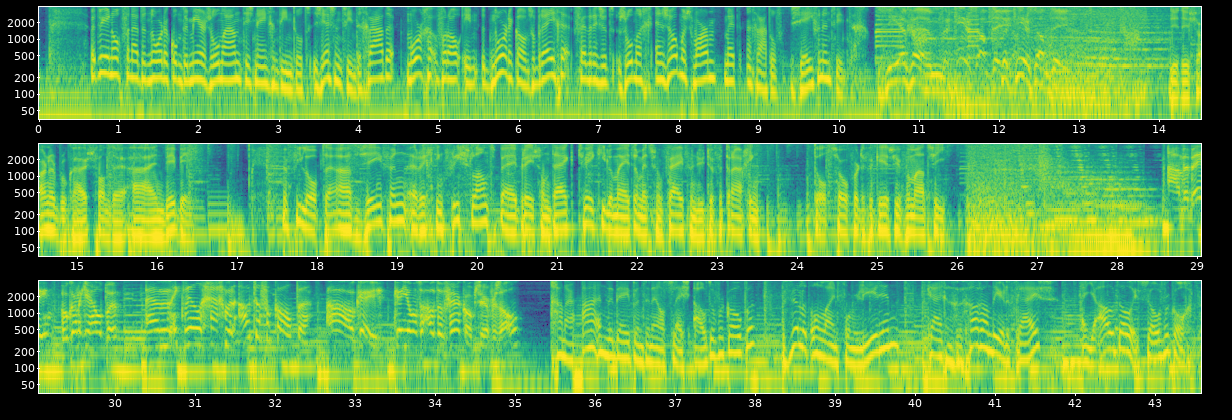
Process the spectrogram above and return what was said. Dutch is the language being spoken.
Het weer nog. Vanuit het noorden komt er meer zon aan. Het is 19 tot 26 graden. Morgen vooral in het noorden kans op regen. Verder is het zonnig en zomers warm met een graad of 27. ZFM, verkeersupdate. verkeersupdate. Dit is Arne Broekhuis van de ANWB. Een file op de A7 richting Friesland bij Breeslanddijk 2 kilometer met zo'n 5 minuten vertraging. Tot zover de verkeersinformatie. ANWB, hoe kan ik je helpen? Ehm, ik wil graag mijn auto verkopen. Ah, oké. Ken je onze autoverkoopservice al? Ga naar anwb.nl slash autoverkopen, vul het online formulier in, krijg een gegarandeerde prijs en je auto is zo verkocht.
